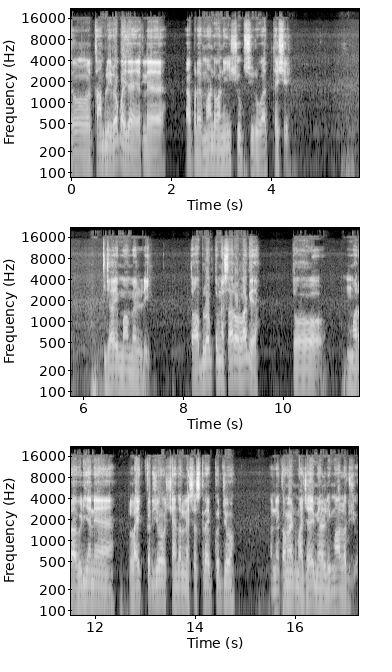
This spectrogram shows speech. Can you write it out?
તો થાંભલી રોપાઈ જાય એટલે આપણે માંડવાની શુભ શરૂઆત થશે. જય મા મેલડી. તો આ બ્લોગ તમને સારો લાગે તો મારા વિડીયોને લાઈક કરજો ચેનલને સબસ્ક્રાઈબ કરજો અને કમેન્ટમાં જય મેલડી માં લખજો.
